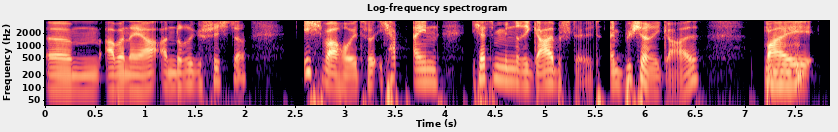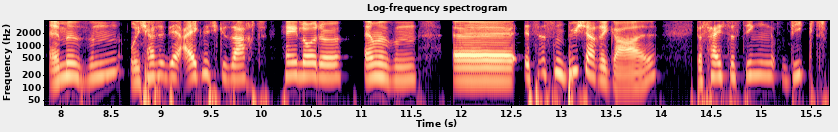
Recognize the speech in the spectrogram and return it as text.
Ähm, aber naja, andere Geschichte. Ich war heute, ich habe ein, ich hatte mir ein Regal bestellt, ein Bücherregal bei mhm. Amazon und ich hatte dir eigentlich gesagt, hey Leute, Amazon, äh, es ist ein Bücherregal. Das heißt, das Ding wiegt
